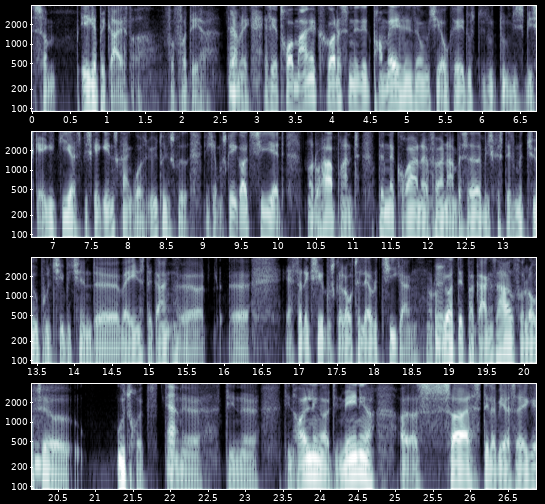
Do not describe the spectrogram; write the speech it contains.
som ikke er begejstrede for, for det her. Det er man ikke. Altså jeg tror, mange kan godt have sådan et lidt pragmatisk, hvor man siger, okay, du, du, du, vi- skal ikke give os, vi skal ikke indskrænke vores ytringsfrihed. Vi kan måske godt sige, at når du har brændt den der koran af før en ambassade, og vi skal stille med 20 politibetjente øh, hver eneste gang, øh, øh, ja, så er det ikke sikkert, at du skal have lov til at lave det 10 gange. Når du har Mm. gjort det et par gange, så har du fået lov til at udtrykke Ja. din, øh, din, øh, din holdninger og dine meninger, og, og så stiller vi altså ikke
